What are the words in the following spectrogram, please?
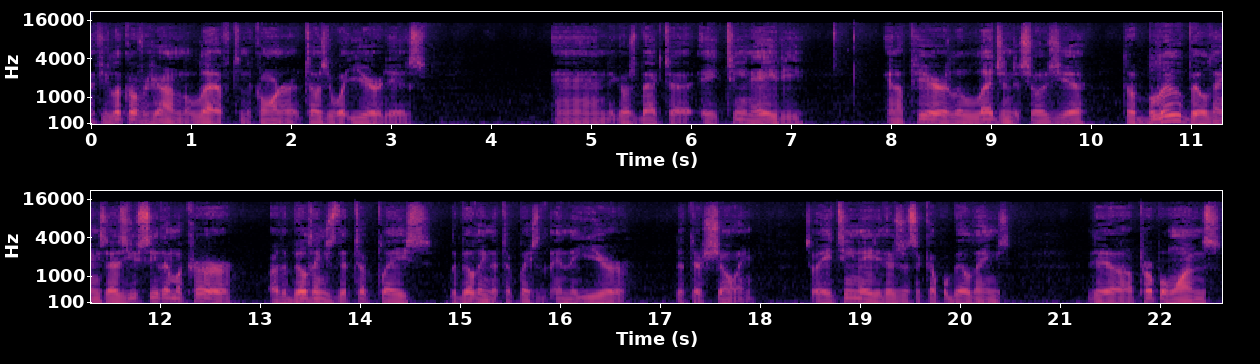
if you look over here on the left in the corner, it tells you what year it is. And it goes back to 1880 and up here a little legend that shows you the blue buildings as you see them occur are the buildings that took place the building that took place in the year that they're showing. So 1880 there's just a couple buildings. The uh, purple ones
